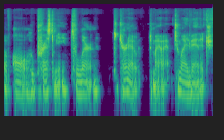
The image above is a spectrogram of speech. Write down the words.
of all who pressed me to learn to turn out to my to my advantage.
